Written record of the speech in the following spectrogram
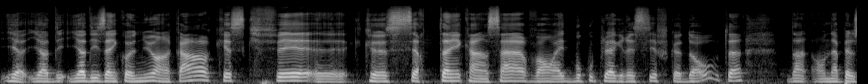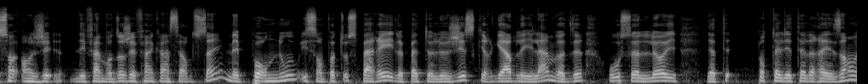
il y, a, des, inconnus encore. Qu'est-ce qui fait euh, que certains cancers vont être beaucoup plus agressifs que d'autres? Hein? on appelle ça, les femmes vont dire j'ai fait un cancer du sein, mais pour nous, ils ne sont pas tous pareils. Le pathologiste qui regarde les lames va dire oh, celui-là, pour telle et telle raison,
